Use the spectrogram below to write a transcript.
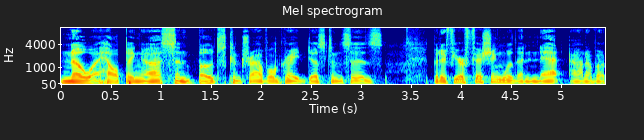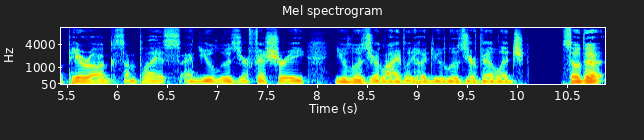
NOAA helping us, and boats can travel great distances. But if you're fishing with a net out of a pirogue someplace and you lose your fishery, you lose your livelihood, you lose your village. So the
